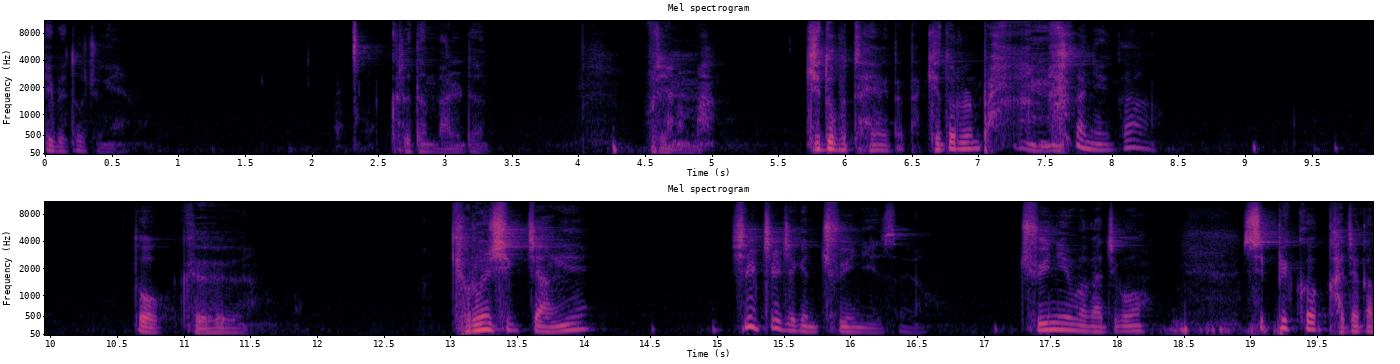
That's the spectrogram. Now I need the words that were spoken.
예배 도중에 그러든 말든 우리는 막 기도부터 해야겠다. 기도를 막 하니까 또 그 결혼식장에 실질적인 주인이 있어요. 주인이 와가지고 스피커 가져가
